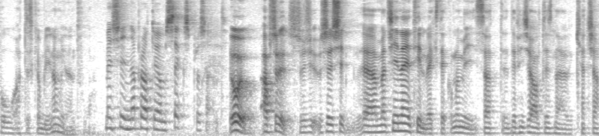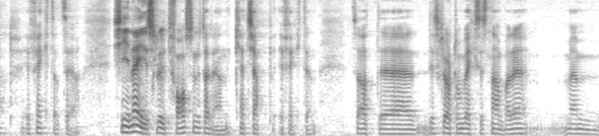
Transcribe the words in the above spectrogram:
på att det ska bli något mer än 2. Men Kina pratar ju om 6 Jo, jo, absolut. Så, så, men Kina är en tillväxtekonomi så att det finns ju alltid en sån här catch-up-effekt, så att säga. Kina är i slutfasen utav den catch-up-effekten. Så att eh, det är klart de växer snabbare. Men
